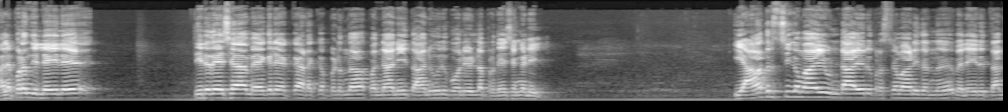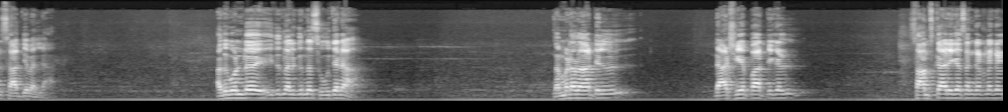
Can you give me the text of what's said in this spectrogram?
മലപ്പുറം ജില്ലയിലെ തീരദേശ മേഖലയൊക്കെ അടക്കപ്പെടുന്ന പൊന്നാനി താനൂര് പോലെയുള്ള പ്രദേശങ്ങളിൽ യാദൃശ്ചികമായി ഉണ്ടായൊരു പ്രശ്നമാണിതെന്ന് വിലയിരുത്താൻ സാധ്യമല്ല. അതുകൊണ്ട് ഇത് നൽകുന്ന സൂചന നമ്മുടെ നാട്ടിൽ രാഷ്ട്രീയ പാർട്ടികൾ സാംസ്കാരിക സംഘടനകൾ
